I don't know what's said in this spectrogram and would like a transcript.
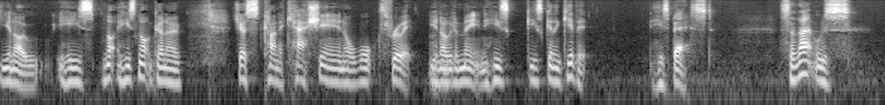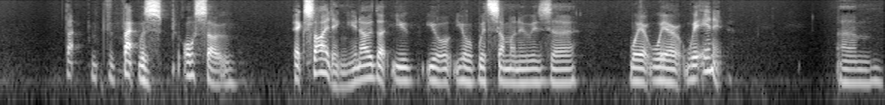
You know, he's not. He's not going to just kind of cash in or walk through it. You know what I mean? He's he's going to give it his best. So that was that that was also exciting. You know that you you're you're with someone who is uh, we're we're we're in it. Um,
